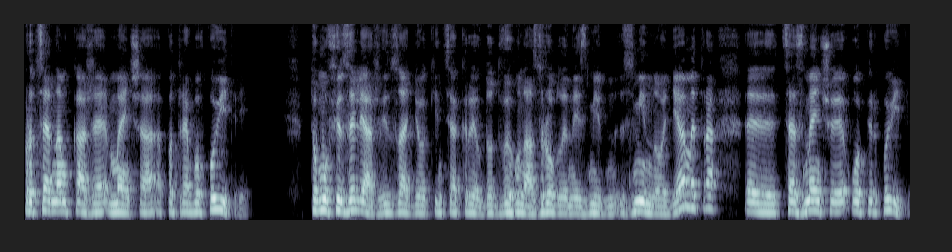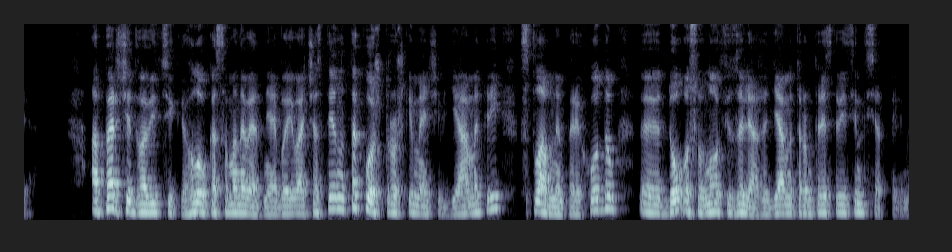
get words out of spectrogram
Про це нам каже менша потреба в повітрі. Тому фюзеляж від заднього кінця крил до двигуна зроблений змін- змінного діаметра, е, це зменшує опір повітря. А перші два відсіки, головка самонаведення і бойова частина, також трошки менші в діаметрі з плавним переходом е, до основного фюзеляжа діаметром 380 мм.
